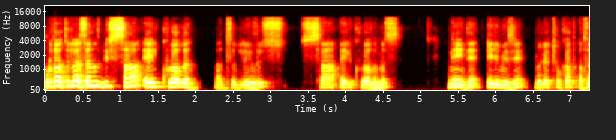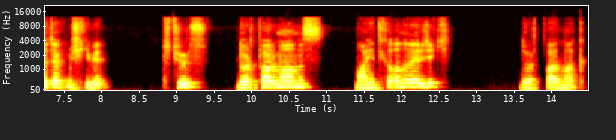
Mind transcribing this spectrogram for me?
Burada hatırlarsanız bir sağ el kuralı hatırlıyoruz. Sağ el kuralımız neydi? Elimizi böyle tokat atacakmış gibi tutuyoruz. Dört parmağımız manyetik alanı verecek. Dört parmak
